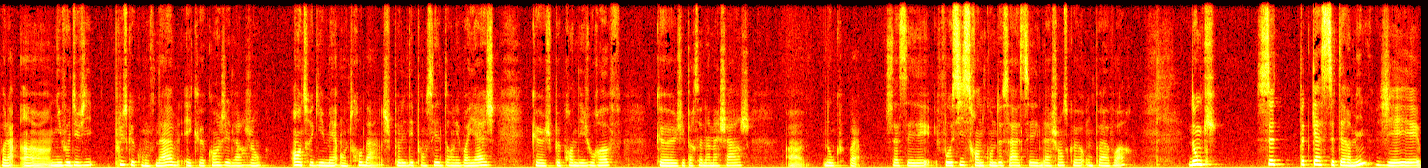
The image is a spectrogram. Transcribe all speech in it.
voilà, un niveau de vie plus que convenable et que quand j'ai de l'argent entre guillemets en trop, ben, je peux le dépenser dans les voyages, que je peux prendre des jours off, que j'ai personne à ma charge. Euh, donc voilà, ça c'est, faut aussi se rendre compte de ça, c'est la chance qu'on peut avoir. Donc ce podcast se termine, j'ai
